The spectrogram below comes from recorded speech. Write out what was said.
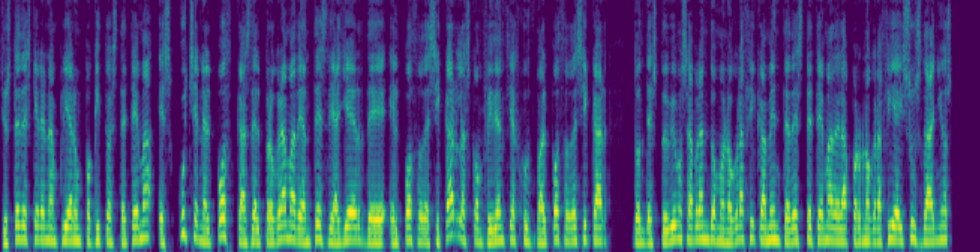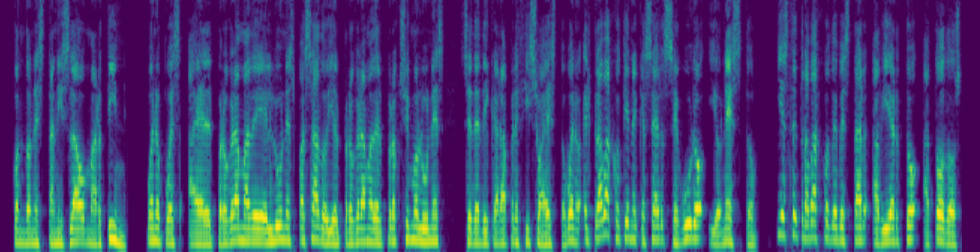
si ustedes quieren ampliar un poquito este tema, escuchen el podcast del programa de antes de ayer de El Pozo de Sicar, las confidencias junto al Pozo de Sicar, donde estuvimos hablando monográficamente de este tema de la pornografía y sus daños con don Estanislao Martín. Bueno, pues el programa del lunes pasado y el programa del próximo lunes se dedicará preciso a esto. Bueno, el trabajo tiene que ser seguro y honesto, y este trabajo debe estar abierto a todos,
